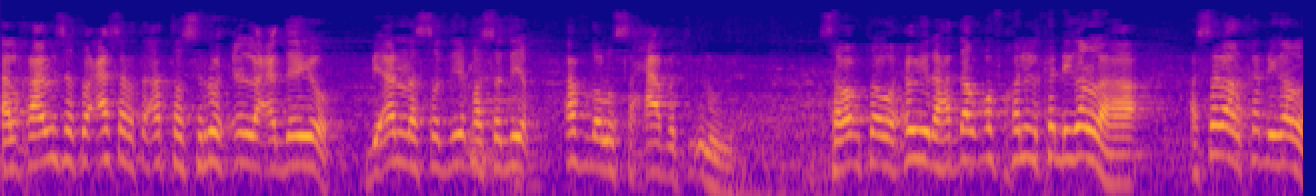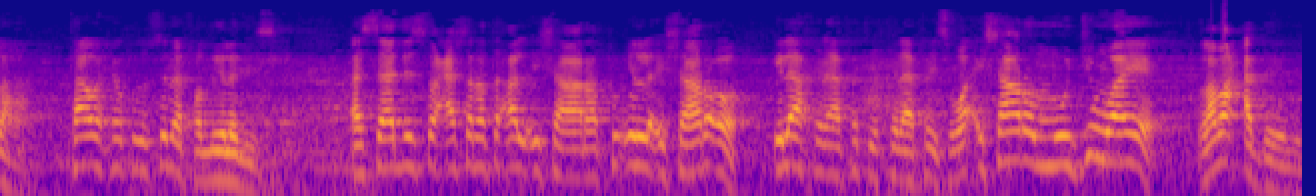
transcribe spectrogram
alkhaamisatu casharata atasriix in la caddeeyo bianna sadiiqa sadiiq afdalu saxaabati inuu yahay sababtoo wuxuu yidhi haddaan qof khaliil ka dhigan lahaa isagaan ka dhigan lahaa taa waxay kutusinaa fadiiladiisa asaadisatu casharata alishaaratu in la ishaaro oo ilaa khilaafatihi khilaafadiisa waa ishaaro muujin waaye lama caddaynin.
